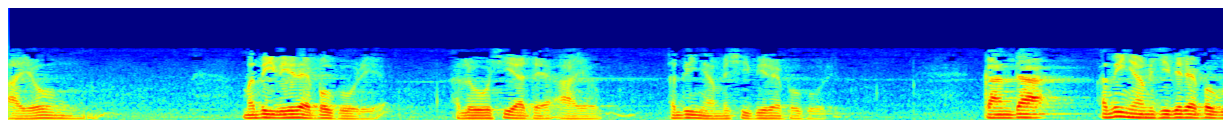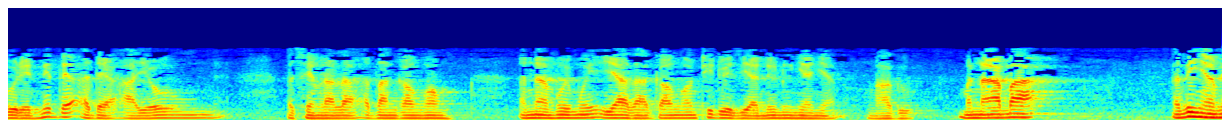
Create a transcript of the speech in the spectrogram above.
အာယုံမသိသေးတဲ့ပုဂ္ဂိုလ်တွေအလိုရှိအပ်တဲ့အာယုံအသိဉာဏ်မရှိသေးတဲ့ပုဂ္ဂိုလ်တွေကန္တအသိဉာဏ်မရှိသေးတဲ့ပုဂ္ဂိုလ်တွေနှစ်သက်အပ်တဲ့အာယုံအစင်လာလာအတန်ကောင်းကောင်းအနံ့မွေမွေအရသာကောင်းကောင်းထိတွေ့စရာနုနုညံ့ညံ့ ၅ခုမနာပအသိဉာဏ်မ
